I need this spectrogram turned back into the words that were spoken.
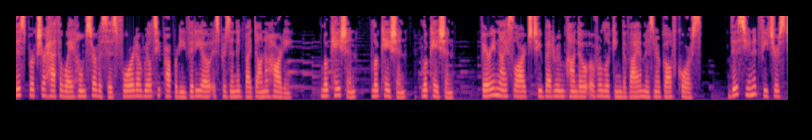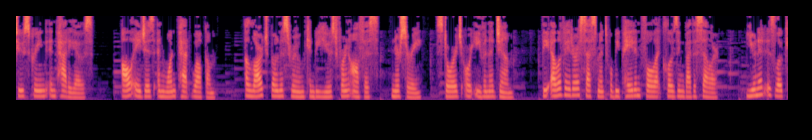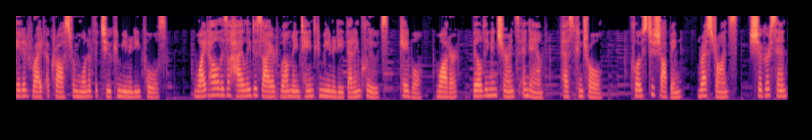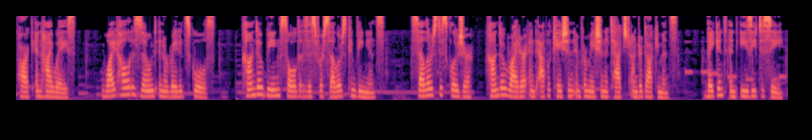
This Berkshire Hathaway Home Services Florida Realty property video is presented by Donna Hardy. Location, location, location. Very nice large two bedroom condo overlooking the Via Mizner Golf Course. This unit features two screened in patios. All ages and one pet welcome. A large bonus room can be used for an office, nursery, storage, or even a gym. The elevator assessment will be paid in full at closing by the seller. Unit is located right across from one of the two community pools. Whitehall is a highly desired well maintained community that includes cable, water, building insurance and AMP, pest control. Close to shopping, restaurants, Sugar Sand Park and highways. Whitehall is zoned in a rated schools. Condo being sold as is for seller's convenience. Seller's disclosure, condo rider and application information attached under documents. Vacant and easy to see.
